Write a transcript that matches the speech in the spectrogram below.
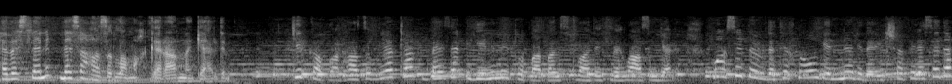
həvəslənib nəsə hazırlamaq qərarına gəldim. Gir qablar hazırlayarkən bəzən yeni metodlardan istifadə etmək lazım gəlir. Müasir dövrdə texnologiya nə qədər inkişaf eləsə də,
